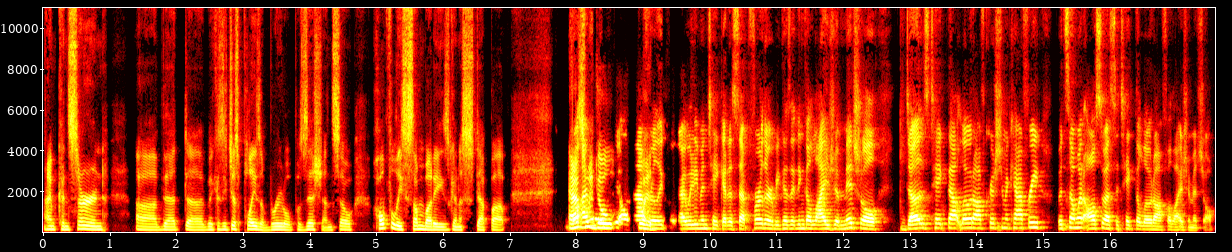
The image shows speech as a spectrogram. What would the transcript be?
I'm concerned uh, that uh, because he just plays a brutal position. So hopefully somebody's going to step up as well, we go, go really quick, I would even take it a step further because I think Elijah Mitchell does take that load off Christian McCaffrey, but someone also has to take the load off Elijah Mitchell.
